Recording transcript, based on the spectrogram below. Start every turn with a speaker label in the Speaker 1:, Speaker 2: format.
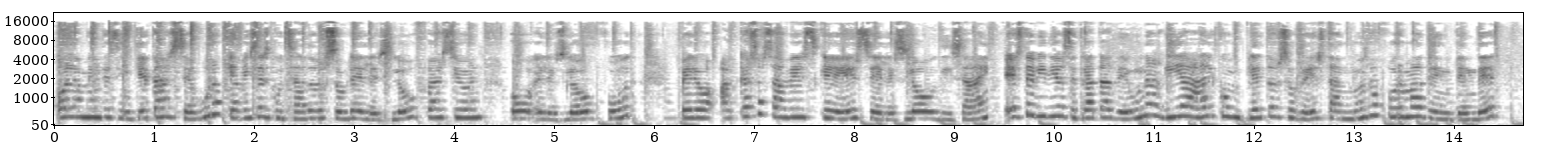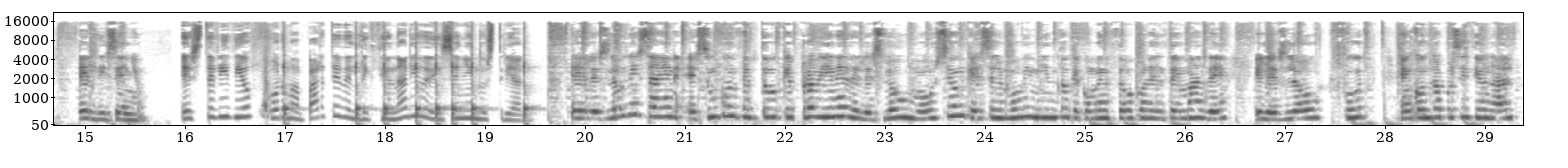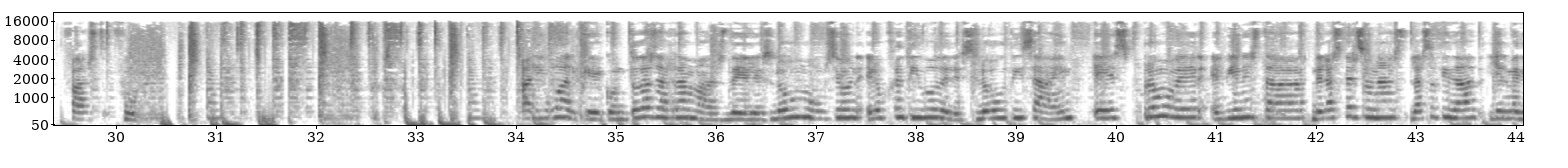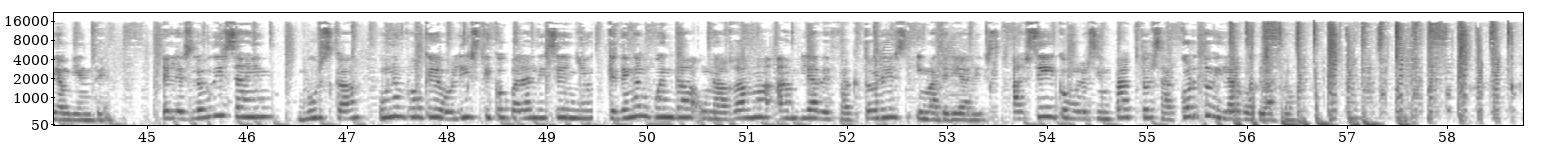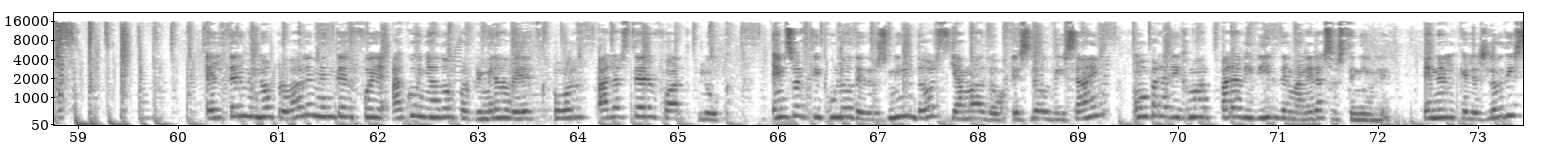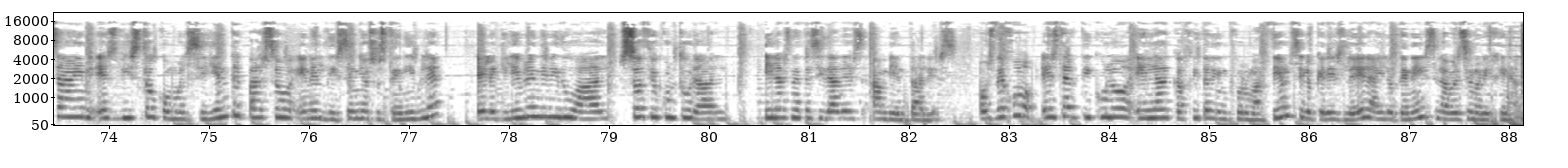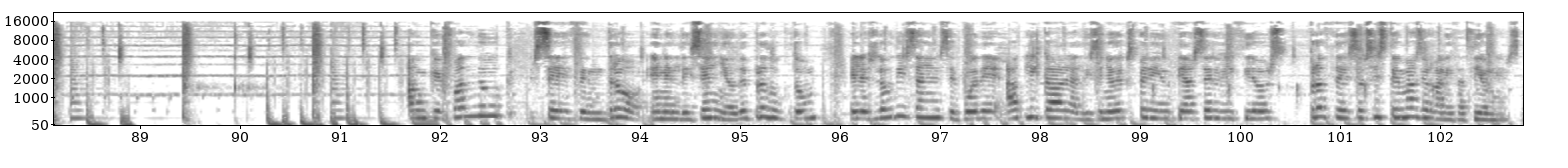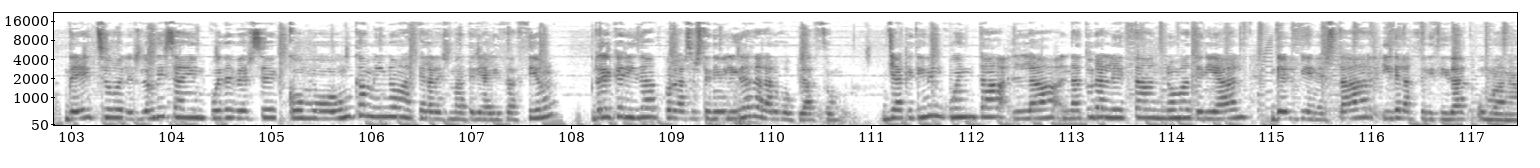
Speaker 1: Hola mentes inquietas, seguro que habéis escuchado sobre el slow fashion o el slow food, pero ¿acaso sabes qué es el slow design? Este vídeo se trata de una guía al completo sobre esta nueva forma de entender el diseño.
Speaker 2: Este vídeo forma parte del Diccionario de Diseño Industrial.
Speaker 1: El slow design es un concepto que proviene del slow motion, que es el movimiento que comenzó con el tema de el slow food en contraposición al fast food. Al igual que con todas las ramas del slow motion, el objetivo del slow design es promover el bienestar de las personas, la sociedad y el medio ambiente. El slow design busca un enfoque holístico para el diseño que tenga en cuenta una gama amplia de factores y materiales, así como los impactos a corto y largo plazo. El término probablemente fue acuñado por primera vez por Alastair Look en su artículo de 2002 llamado Slow Design, un paradigma para vivir de manera sostenible, en el que el slow design es visto como el siguiente paso en el diseño sostenible, el equilibrio individual, sociocultural y las necesidades ambientales. Os dejo este artículo en la cajita de información si lo queréis leer, ahí lo tenéis en la versión original. Aunque Look se centró en el diseño de producto, el slow design se puede aplicar al diseño de experiencias, servicios, procesos, sistemas y organizaciones. De hecho, el slow design puede verse como un camino hacia la desmaterialización requerida por la sostenibilidad a largo plazo, ya que tiene en cuenta la naturaleza no material del bienestar y de la felicidad humana.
